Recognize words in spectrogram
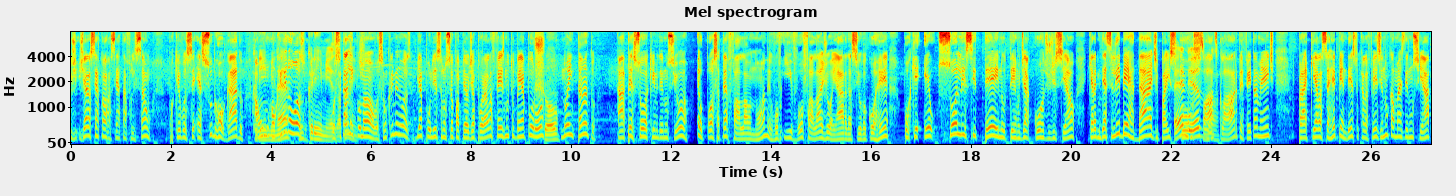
gera certa, uma certa aflição, porque você é subrogado a um, Crime, a um né? criminoso. Um crime, Você tá pô, não, você é um criminoso. E a polícia, no seu papel de apurar, ela fez muito bem, apurou. Show. No entanto, A pessoa que me denunciou, eu posso até falar o nome, eu vou, e vou falar Joiara da Silva Correia, porque eu solicitei no termo de acordo judicial que ela me desse liberdade para expor É os mesmo? fatos, claro, perfeitamente, para que ela se arrependesse do que ela fez e nunca mais denunciar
